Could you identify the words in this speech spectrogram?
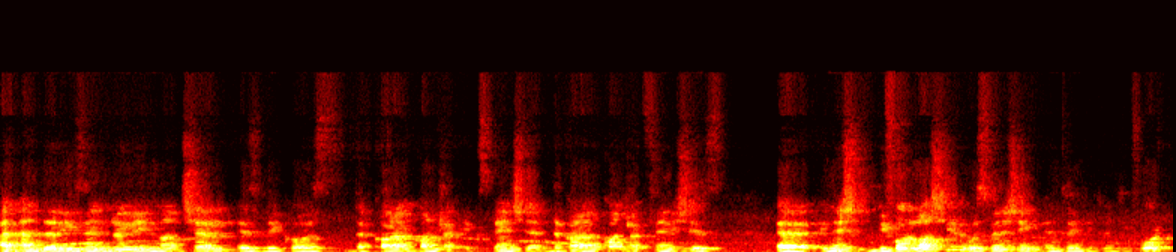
And and the reason really in nutshell is because the current contract extension, the current contract finishes uh, initially before last year it was finishing in 2024.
